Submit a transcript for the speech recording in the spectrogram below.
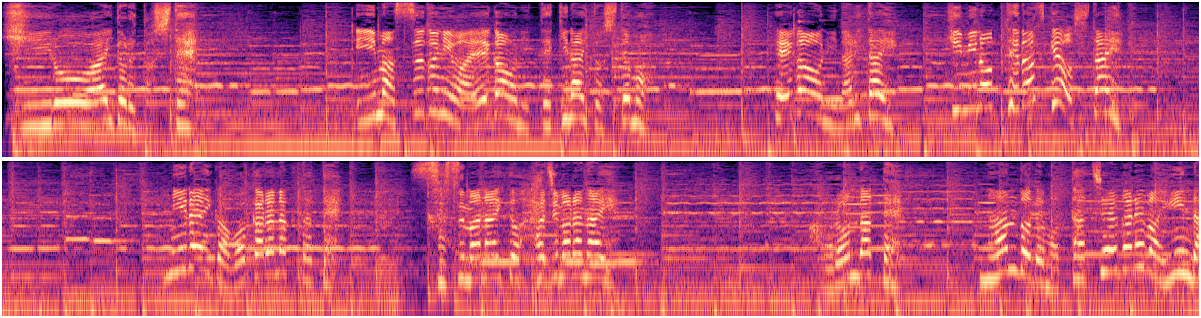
ヒーローアイドルとして今すぐには笑顔にできないとしても笑顔になりたい。君の手助けをしたい。未来が分からなくたって進まないと始まらない。転んだって。何度でも立ち上がればいいんだ。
